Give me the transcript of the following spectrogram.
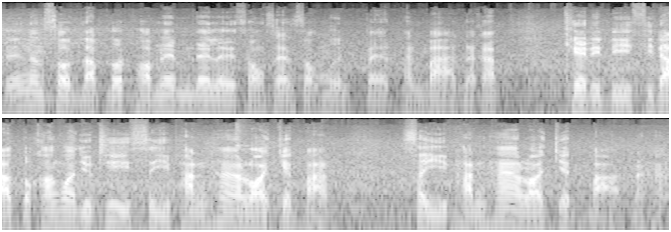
ซื้อเงินสดรับรถพร้อมเล่มได้เลย 228,000 บาทนะครับ KDD ฟรีดาวตกข้างวันอยู่ที่ 4,507 บาท 4,507 บาทนะฮะ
